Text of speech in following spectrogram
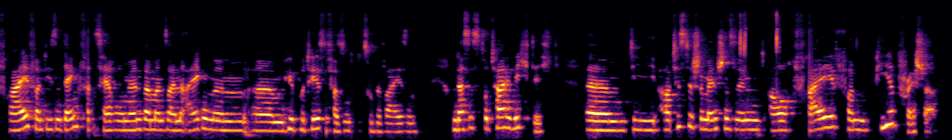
frei von diesen Denkverzerrungen, wenn man seine eigenen ähm, Hypothesen versucht zu beweisen. Und das ist total wichtig. Ähm, die autistische Menschen sind auch frei von Peer Pressure.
